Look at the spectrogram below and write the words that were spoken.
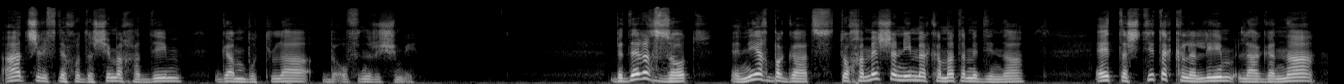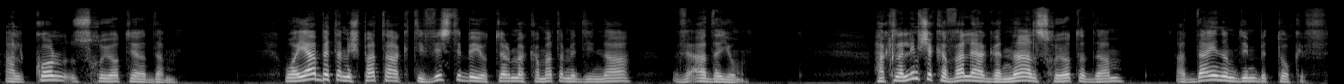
עד שלפני חודשים אחדים גם בוטלה באופן רשמי. בדרך זאת הניח בג"ץ, תוך חמש שנים מהקמת המדינה, את תשתית הכללים להגנה על כל זכויות האדם. הוא היה בית המשפט האקטיביסטי ביותר מהקמת המדינה ועד היום. הכללים שקבע להגנה על זכויות אדם עדיין עומדים בתוקף.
